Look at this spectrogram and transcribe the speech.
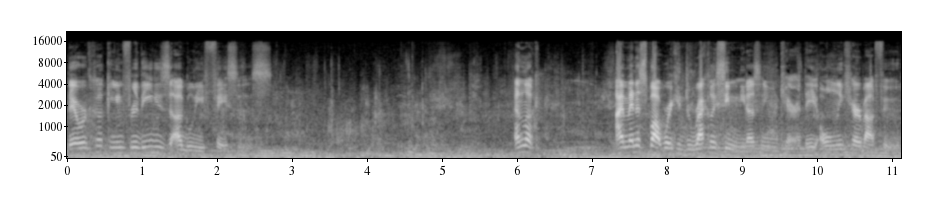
They were cooking for these ugly faces. And look, I'm in a spot where he can directly see me and he doesn't even care. They only care about food.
